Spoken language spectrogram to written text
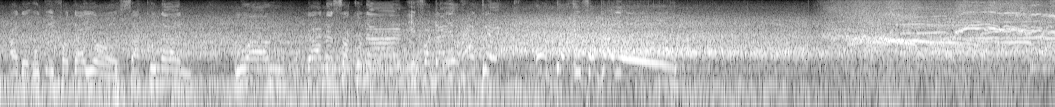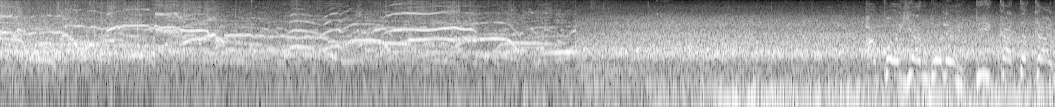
Ada untuk Irfan Dayo. Sakunan. Peluang dan Sakunan. Irfan Dayo hat-trick untuk Irfan Dayo. Apa yang boleh dikatakan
